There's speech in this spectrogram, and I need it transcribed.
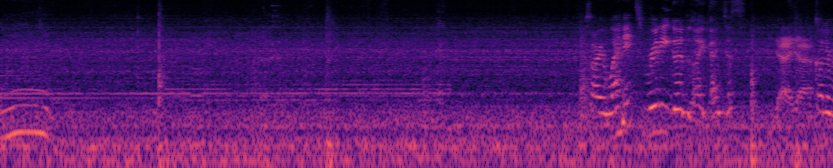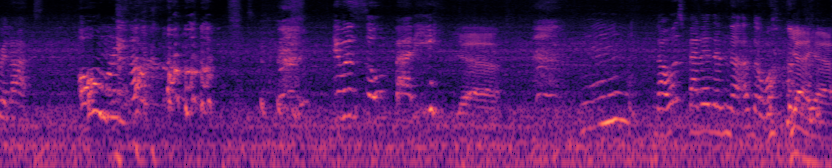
Mm. Sorry, when it's really good, like I just Yeah, yeah. gotta relax. Oh my god! it was so fatty. Yeah. Mm, that was better than the other one. Yeah, yeah.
